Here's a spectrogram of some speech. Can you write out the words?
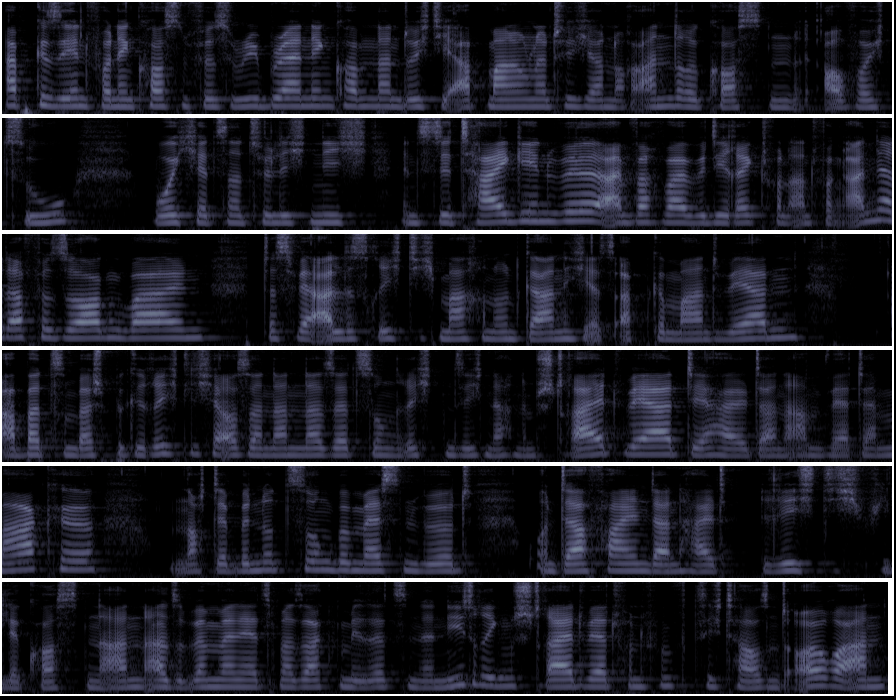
Abgesehen von den Kosten fürs Rebranding kommen dann durch die Abmahnung natürlich auch noch andere Kosten auf euch zu, wo ich jetzt natürlich nicht ins Detail gehen will, einfach weil wir direkt von Anfang an ja dafür sorgen wollen, dass wir alles richtig machen und gar nicht erst abgemahnt werden. Aber zum Beispiel gerichtliche Auseinandersetzungen richten sich nach einem Streitwert, der halt dann am Wert der Marke und nach der Benutzung bemessen wird. Und da fallen dann halt richtig viele Kosten an. Also wenn man jetzt mal sagt, wir setzen einen niedrigen Streitwert von 50.000 Euro an,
